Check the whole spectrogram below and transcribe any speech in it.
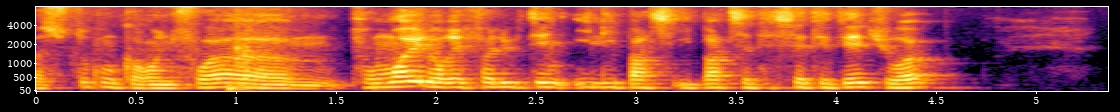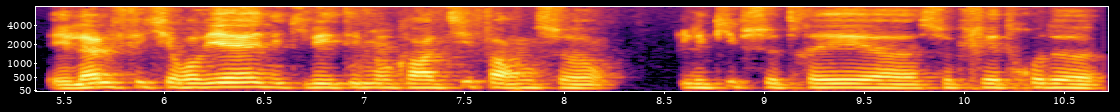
Bah, surtout qu'encore une fois, euh, pour moi, il aurait fallu que Ten Hill il parte, il parte cet, cet été, tu vois. Et là, le fait qu'il revienne et qu'il ait été mis encore actif, enfin, on se- l'équipe se crée, euh, se crée trop de.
